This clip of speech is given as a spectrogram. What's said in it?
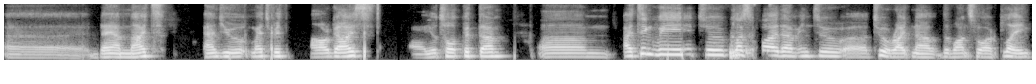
uh, day and night, and you met with our guys. Uh, you talk with them. Um, I think we need to classify them into uh, two right now. The ones who are playing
